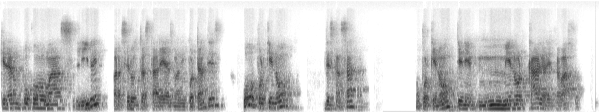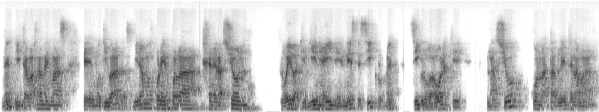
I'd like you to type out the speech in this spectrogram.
quedar un poco más libre para hacer otras tareas más importantes o, ¿por qué no?, descansar. O, ¿por qué no?, tiene menor carga de trabajo ¿eh? y trabajar más eh, motivadas. Miramos, por ejemplo, la generación nueva que viene ahí en este ciclo, ¿eh? ciclo ahora que nació con la tableta en la mano.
